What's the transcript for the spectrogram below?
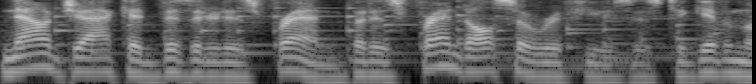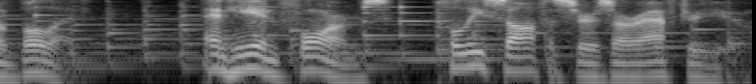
Now Jack had visited his friend but his friend also refuses to give him a bullet. And he informs, police officers are after you.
